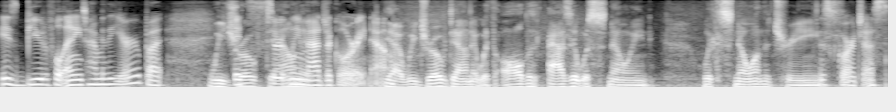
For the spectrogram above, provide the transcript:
is beautiful any time of the year, but We drove it's certainly it. magical right now. Yeah, we drove down it with all the, as it was snowing, with snow on the trees. It's gorgeous.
